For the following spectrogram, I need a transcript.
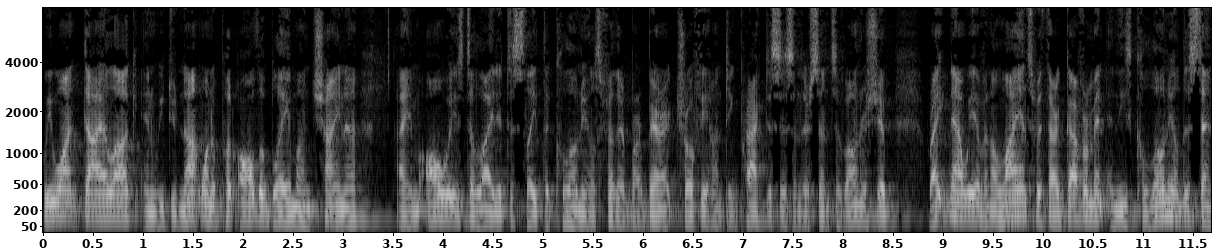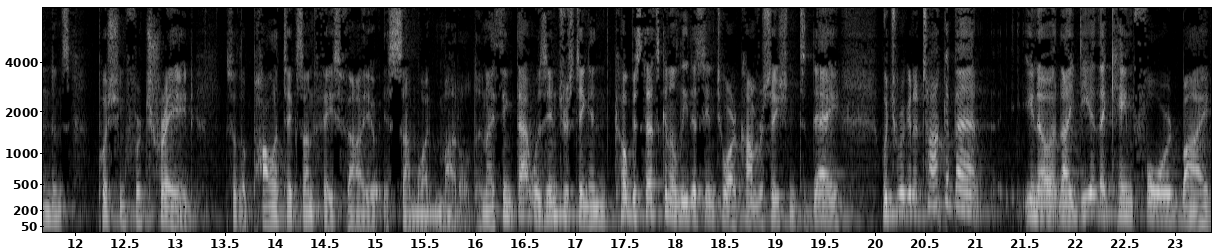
We want dialogue, and we do not want to put all the blame on China. I am always delighted to slate the colonials for their barbaric trophy hunting practices and their sense of ownership. Right now, we have an alliance with our government and these colonial descendants pushing for trade, so the politics on face value is somewhat muddled. And I think that was interesting. And Cobus, that's going to lead us into our conversation today, which we're going to talk about, you know, an idea that came forward by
